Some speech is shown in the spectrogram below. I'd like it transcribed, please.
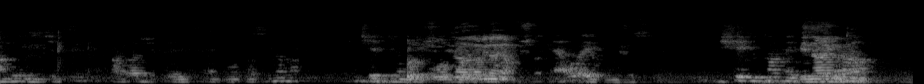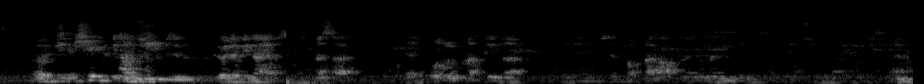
Anadolu ilçesi Pazarcık Belediyesi'nin ortasında ama hiç etkilenmiyor. Orada bina yapmışlar. Yani oraya yapılmış o sıkıntı. Bir şey yutan mevkisi Bina yutan. Öyle bir Bir şey. şey Bizim yutan. şimdi bizim köyde bina yapsın. Mesela e, bodrum katıyla e, işte toprağın altına gömüldiğimiz e, şeyler var.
